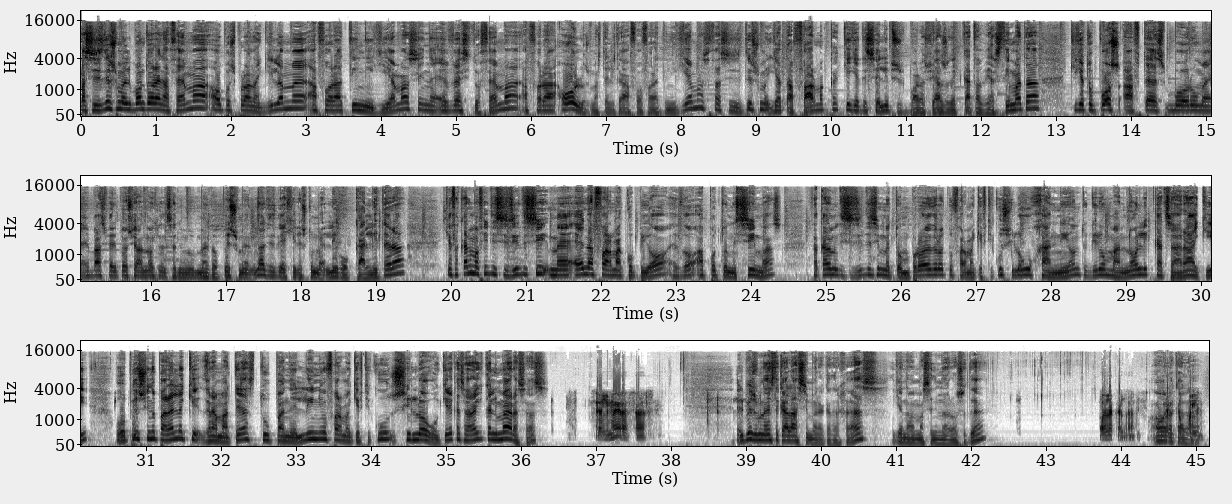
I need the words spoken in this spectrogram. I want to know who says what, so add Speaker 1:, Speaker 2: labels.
Speaker 1: Θα συζητήσουμε λοιπόν τώρα ένα θέμα όπως προαναγγείλαμε αφορά την υγεία μας είναι ευαίσθητο θέμα αφορά όλους μας τελικά αφού αφορά την υγεία μας. Θα συζητήσουμε για τα φάρμακα και για τις ελλείψεις που παρασφιάζονται κατά διαστήματα και για το πως αυτές μπορούμε εν πάση περιπτώσει αν όχι να τις αντιμετωπίσουμε να τις διαχειριστούμε λίγο καλύτερα και θα κάνουμε αυτή τη συζήτηση με ένα φαρμακοποιό εδώ από το νησί μας θα κάνουμε τη συζήτηση με τον πρόεδρο του Φαρμακευτικού Συλλόγου Χανίων, τον κύριο Μανώλη Κατσαράκη, ο οποίος είναι παράλληλα και γραμματέας του Πανελλήνιου Φαρμακευτικού Συλλόγου. Κύριε Κατσαράκη, καλημέρα σας.
Speaker 2: Καλημέρα σας.
Speaker 1: Ελπίζουμε να είστε καλά σήμερα καταρχάς, για να μας ενημερώσετε.
Speaker 2: Όλα καλά.
Speaker 1: Όλα καλά.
